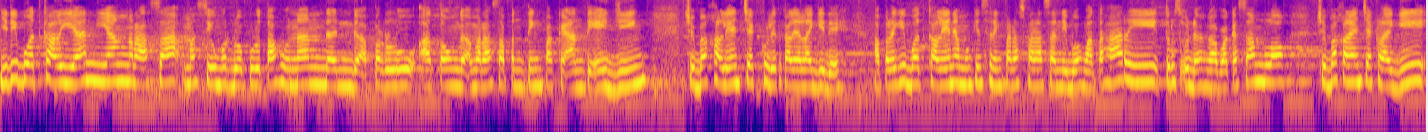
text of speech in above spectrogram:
Jadi buat kalian yang ngerasa masih umur 20 tahunan dan nggak perlu atau nggak merasa penting pakai anti aging, coba kalian cek kulit kalian lagi deh. Apalagi buat kalian yang mungkin sering panas-panasan di bawah matahari, terus udah nggak pakai sunblock, coba kalian cek lagi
